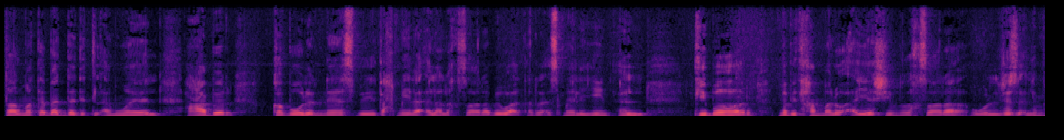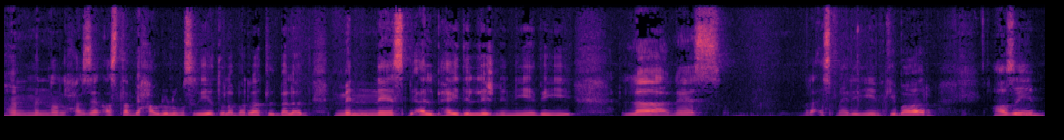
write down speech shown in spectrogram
طالما تبددت الأموال عبر قبول الناس بتحميلها إلى الخسارة بوقت الرأسماليين الكبار ما بيتحملوا أي شيء من الخسارة والجزء المهم منهم الحرزان أصلا بيحولوا له مصرياته لبرات البلد. من ناس بقلب هيدي اللجنة النيابية لناس رأسماليين كبار عظيم.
